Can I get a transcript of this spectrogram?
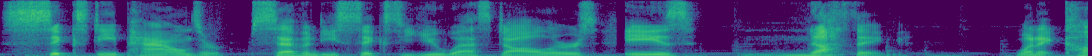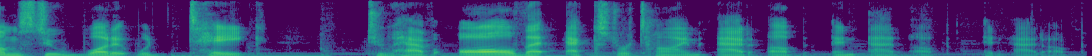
60 pounds or 76 US dollars is nothing when it comes to what it would take to have all that extra time add up and add up and add up.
